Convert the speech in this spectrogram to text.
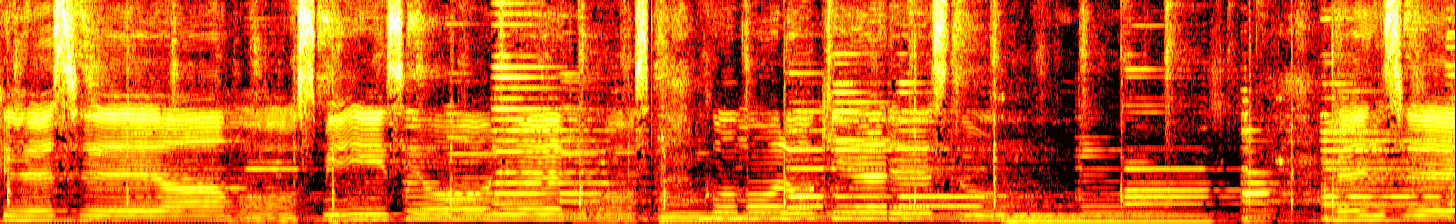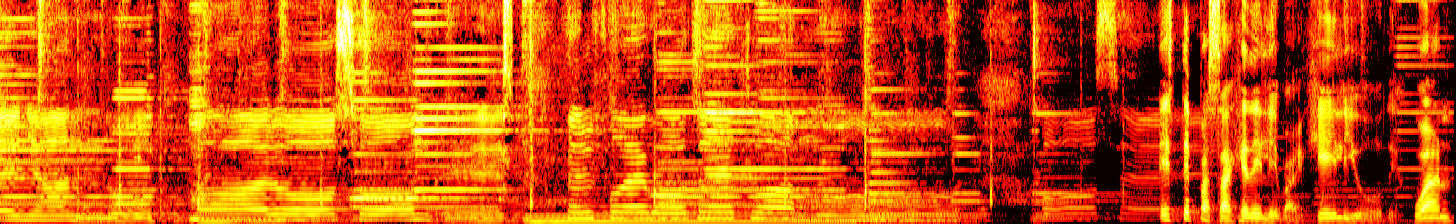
Que seamos misioneros como lo quieres tú enseñando a los hombres el fuego de tu amor. Este pasaje del Evangelio de Juan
